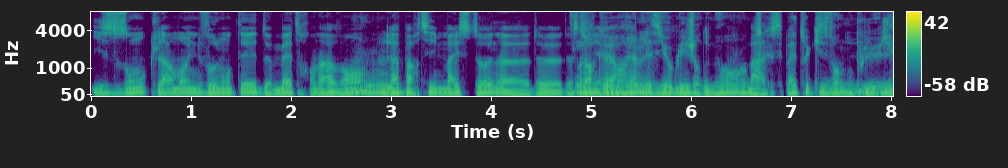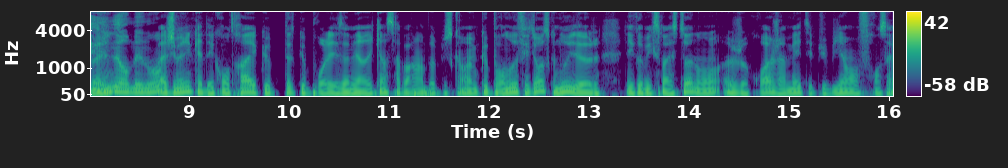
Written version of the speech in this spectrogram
ils ont clairement une volonté de mettre en avant Mhm. la partie milestone euh, de, de Alors que univers. rien ne les y oblige en demeurant, hein, Bah, parce que c'est pas des trucs qui se vendent non plus j'imagine. énormément. Bah, J'imagine qu'il y a des contrats et que peut-être que pour les Américains, ça parle un peu plus quand même que pour nous, effectivement, parce que nous, euh, les comics milestone ont, je crois, jamais été publiés en français.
